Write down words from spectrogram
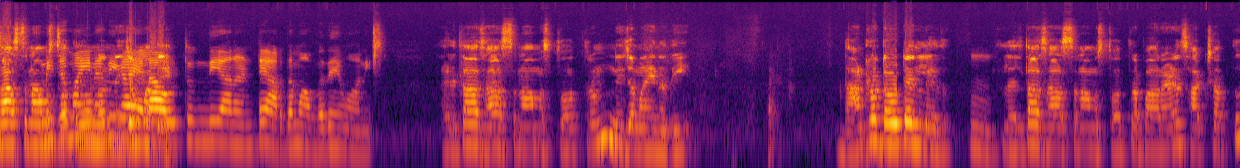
సహస్రనామ నిజమైనదిగా నిజం ఎలా అవుతుంది అని అంటే అర్థం అవ్వదేమో అని. లలితా సహస్రనామ స్తోత్రం నిజమైనది. దాంట్లో డౌట్ ఏం లేదు. లలితా సహస్రనామ స్తోత్ర పారాయణ సాక్షాత్తు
